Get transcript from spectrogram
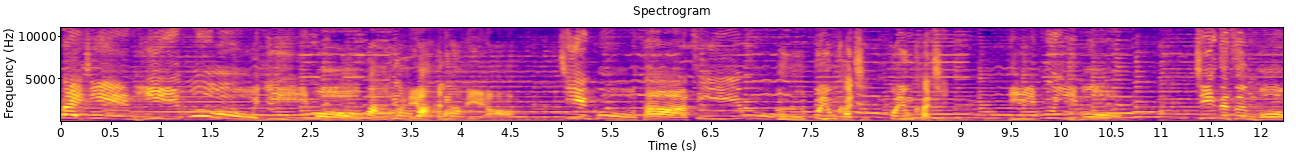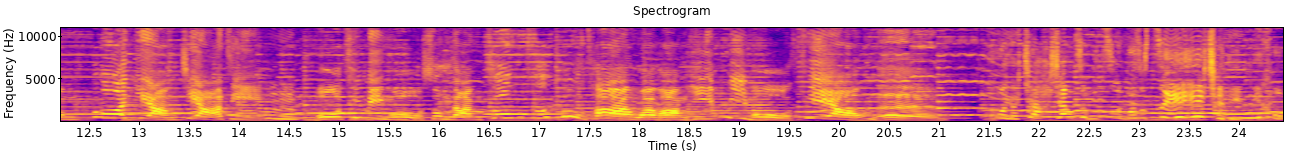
拜见义父义母，罢了罢了，大不用客气，不用客气。义父义母，今日正逢端阳佳节，嗯，母亲命我送上粽子土产，还望义父义母孝能。我要，家乡粽子我是最爱吃的，你看多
